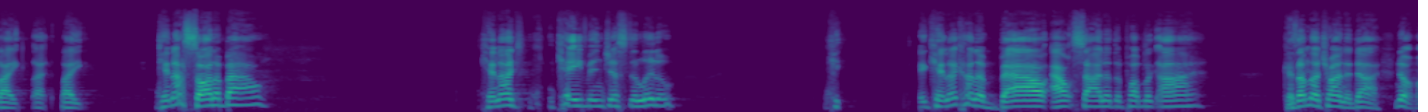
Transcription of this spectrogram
like, like, like, can I sort of bow? Can I cave in just a little? Can, eh, can I kind of bow outside of the public eye? Because I'm not trying to die. No,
